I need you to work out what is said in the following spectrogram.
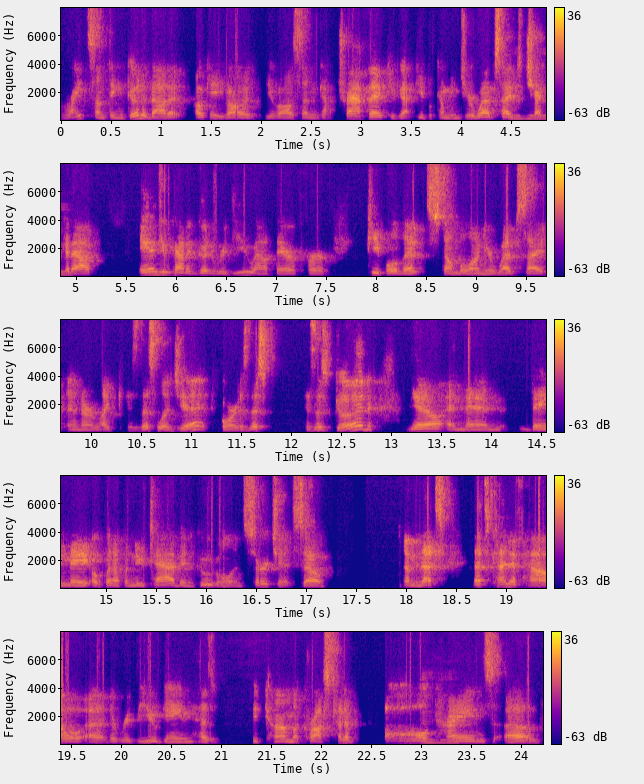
write something good about it okay you've all you've all of a sudden got traffic you've got people coming to your website mm-hmm. to check mm-hmm. it out and you've got a good review out there for people that stumble on your website and are like is this legit or is this is this good you know and then they may open up a new tab in google and search it so i mean that's that's kind of how uh, the review game has become across kind of all mm-hmm. kinds of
